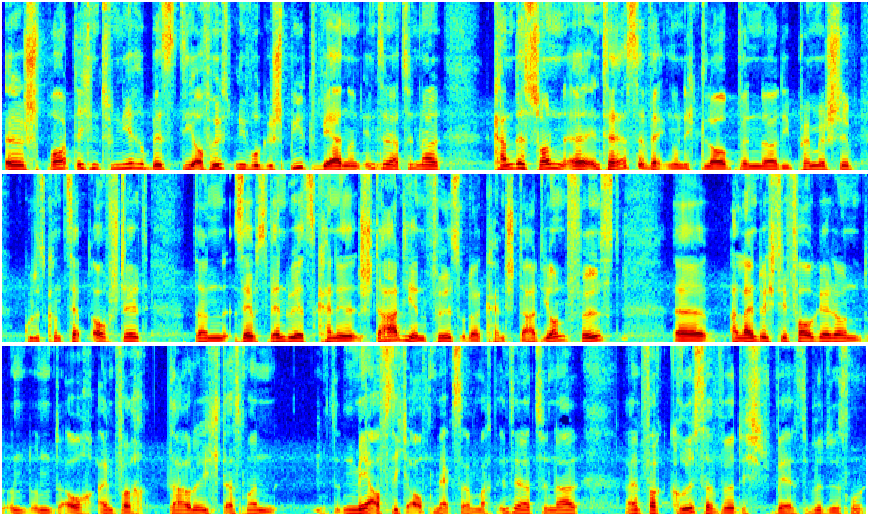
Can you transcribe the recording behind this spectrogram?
äh, sportlichen Turniere bist, die auf höchstem Niveau gespielt werden und international kann das schon äh, Interesse wecken. Und ich glaube, wenn da die Premiership ein gutes Konzept aufstellt, dann, selbst wenn du jetzt keine Stadien füllst oder kein Stadion füllst, äh, allein durch TV-Gelder und, und, und auch einfach dadurch, dass man mehr auf sich aufmerksam macht, international einfach größer wird, ich würde es voll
